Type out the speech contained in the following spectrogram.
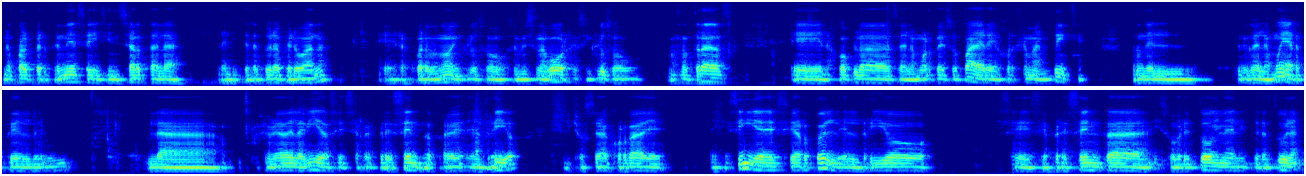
La cual pertenece y se inserta la, la literatura peruana. Eh, recuerdo, ¿no? Incluso se menciona Borges, incluso más atrás, eh, las coplas de la muerte de su padre, Jorge Manrique, donde el de la muerte, el, la enfermedad de la vida se, se, representa a través del río. Mucho se acordar de, de, que sí, es cierto, el, el río se, se, presenta, y sobre todo en la literatura,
